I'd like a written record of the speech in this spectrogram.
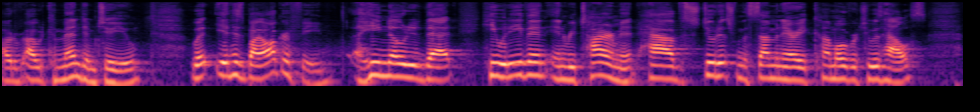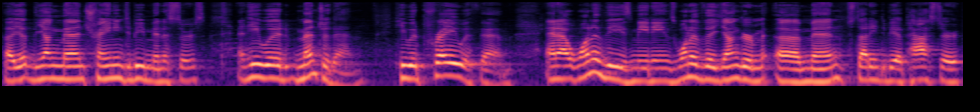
I would, I would commend him to you. But in his biography, uh, he noted that he would even in retirement have students from the seminary come over to his house, uh, young men training to be ministers, and he would mentor them. He would pray with them. And at one of these meetings, one of the younger uh, men studying to be a pastor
